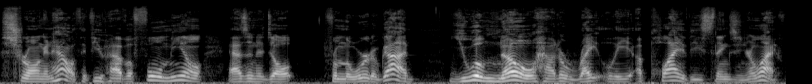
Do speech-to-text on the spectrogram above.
strong in health. If you have a full meal as an adult from the Word of God, you will know how to rightly apply these things in your life.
